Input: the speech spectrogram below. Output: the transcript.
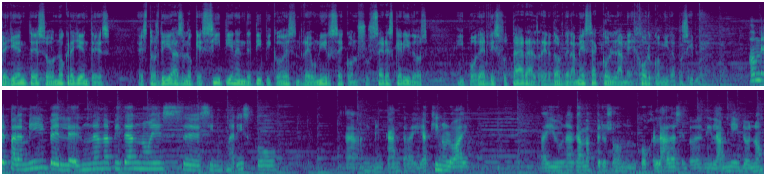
Creyentes o no creyentes, estos días lo que sí tienen de típico es reunirse con sus seres queridos y poder disfrutar alrededor de la mesa con la mejor comida posible. Hombre, para mí una Navidad no es eh, sin marisco. A mí me encanta y aquí no lo hay. Hay unas gamas pero son congeladas, entonces ni las miro, ¿no?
